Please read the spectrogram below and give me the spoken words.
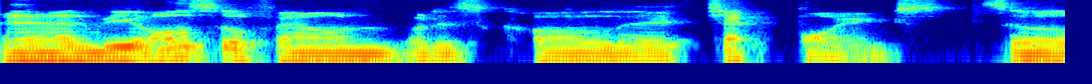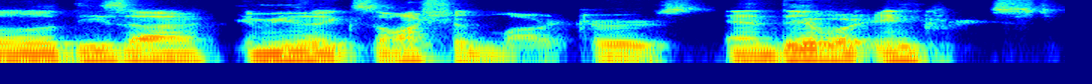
And we also found what is called a checkpoints. So, these are immune exhaustion markers, and they were increased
